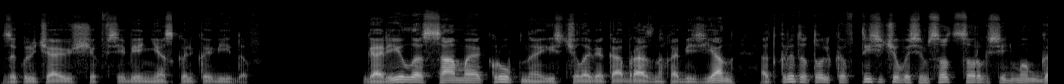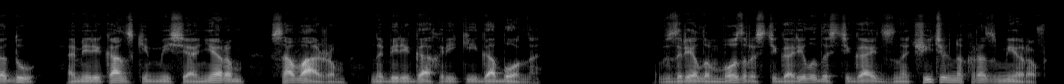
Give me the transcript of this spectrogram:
заключающих в себе несколько видов. Горилла, самая крупная из человекообразных обезьян, открыта только в 1847 году американским миссионером Саважем на берегах реки Габона. В зрелом возрасте горилла достигает значительных размеров,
